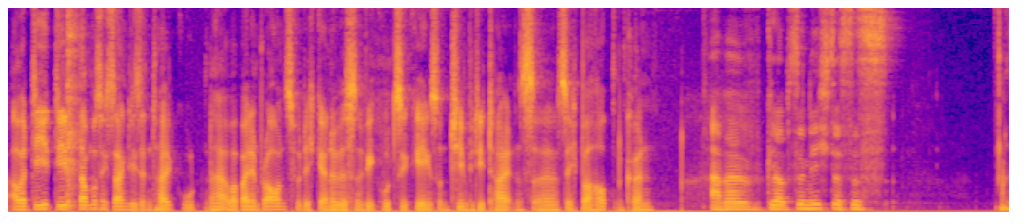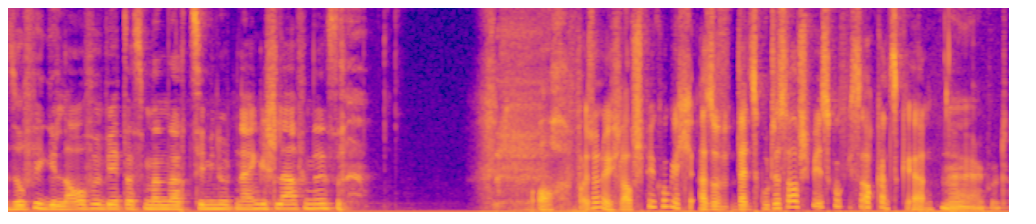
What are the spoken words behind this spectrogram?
Aber die, die, da muss ich sagen, die sind halt gut. Ne? Aber bei den Browns würde ich gerne wissen, wie gut sie gegen so ein Team wie die Titans äh, sich behaupten können. aber glaubst du nicht, dass es so viel gelaufen wird, dass man nach 10 Minuten eingeschlafen ist? Och, weiß ich nicht, Laufspiel gucke ich. Also, wenn es gutes Laufspiel ist, gucke ich es auch ganz gern. Naja, gut.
